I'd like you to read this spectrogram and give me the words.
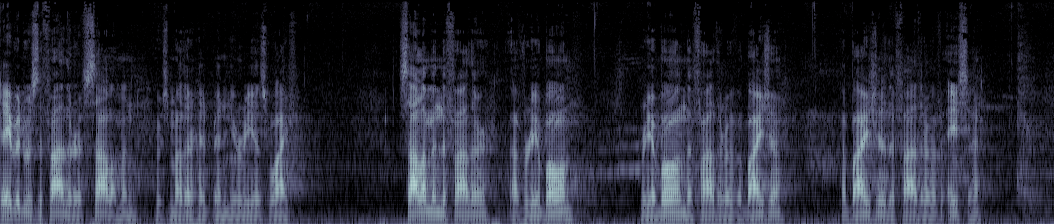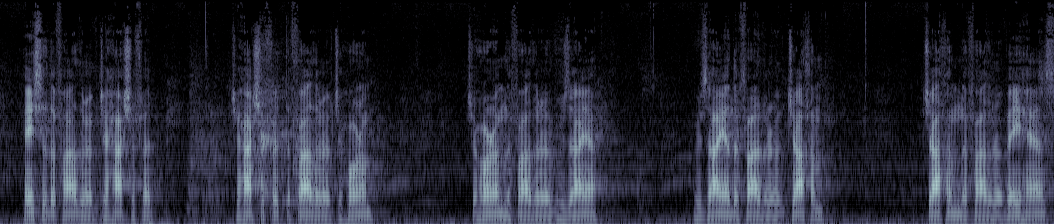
David was the father of Solomon, whose mother had been Uriah's wife. Solomon the father of Rehoboam, Rehoboam the father of Abijah, Abijah the father of Asa, Asa the father of Jehoshaphat, Jehoshaphat the father of Jehoram, Jehoram the father of Uzziah, Uzziah the father of Jotham, Jotham the father of Ahaz,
